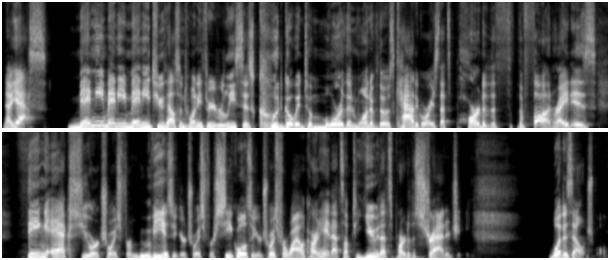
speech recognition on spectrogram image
Now, yes, many, many, many 2023 releases could go into more than one of those categories. That's part of the the fun, right? Is thing X your choice for movie? Is it your choice for sequel? Is it your choice for wild card? Hey, that's up to you. That's part of the strategy. What is eligible?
